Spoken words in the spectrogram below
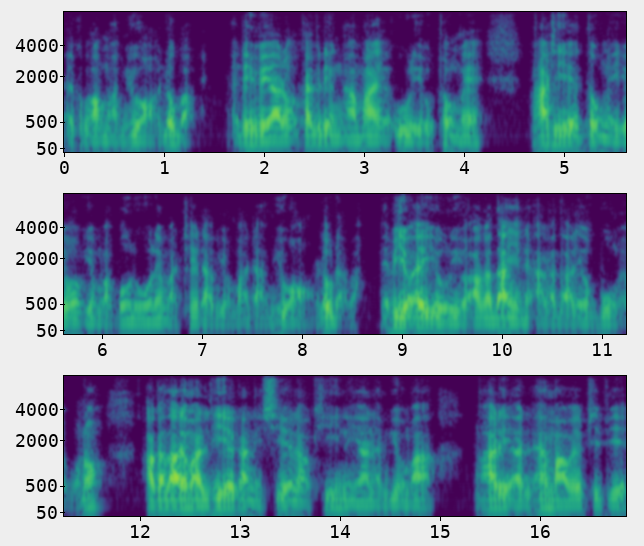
အဲကပောင်မှာမျိုးအောင်လုပ်ပါမယ်။အဓိပ္ပာယ်ကတော့ကက်ကလက်ငါးမရဲ့ဥတွေကိုထုတ်မယ်။ ငါးထီးရဲ့တုံနဲ့ရောပြီးတော့မှပုံတုံးထဲမှာထည့်ထားပြီးတော့မှဒါမျိုးအောင်လုပ်တာပါ။အဲပြီးတော့အဲ့ဒီဥတွေကိုအာဂါသာရင်နဲ့အာဂါသာတွေကိုပို့မယ်ပေါ့နော်။အာဂါသာထဲမှာ၄ရက်ကနေ၈ရက်လောက်ခီးနေရနိုင်ပြီးတော့မှငါးတွေကလမ်းမှာပဲဖြစ်ဖြစ်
